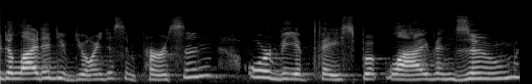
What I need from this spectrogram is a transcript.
We're delighted you've joined us in person or via Facebook Live and Zoom.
